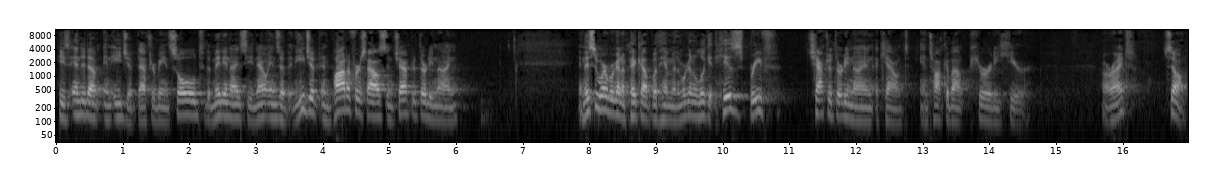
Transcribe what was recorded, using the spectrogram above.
he's ended up in Egypt after being sold to the Midianites. He now ends up in Egypt in Potiphar's house in chapter 39. And this is where we're going to pick up with him and we're going to look at his brief chapter 39 account and talk about purity here. All right? So,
